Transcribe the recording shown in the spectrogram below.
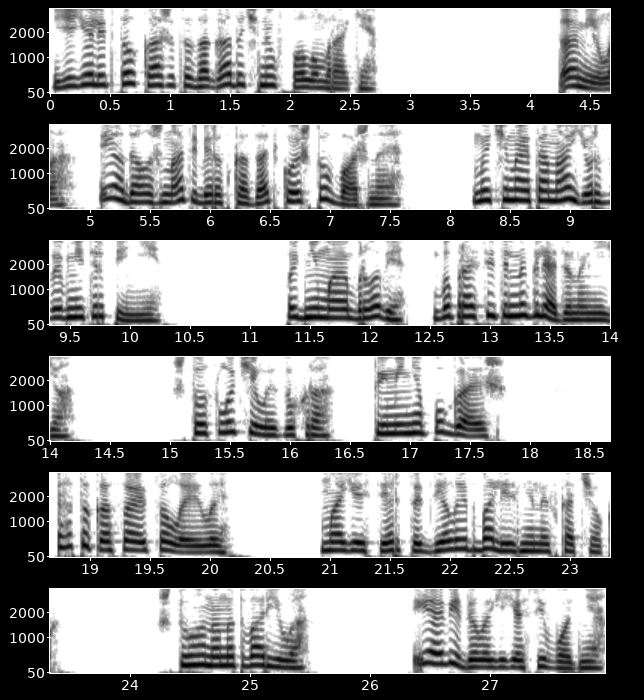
Ее лицо кажется загадочным в полумраке. «Тамила, я должна тебе рассказать кое-что важное». Начинает она, ерзая в нетерпении. Поднимая брови, вопросительно глядя на нее. «Что случилось, Зухра? Ты меня пугаешь». «Это касается Лейлы». Мое сердце делает болезненный скачок. Что она натворила? Я видела ее сегодня.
